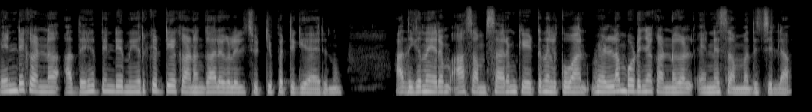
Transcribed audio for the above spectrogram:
എന്റെ കണ്ണ് അദ്ദേഹത്തിന്റെ നീർക്കെട്ടിയ കണങ്കാലുകളിൽ ചുറ്റിപ്പറ്റുകയായിരുന്നു. അധികനേരം ആ സംസാരം കേട്ടു നിൽക്കുവാൻ വെള്ളം പൊടിഞ്ഞ കണ്ണുകൾ എന്നെ സമ്മതിച്ചില്ല.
